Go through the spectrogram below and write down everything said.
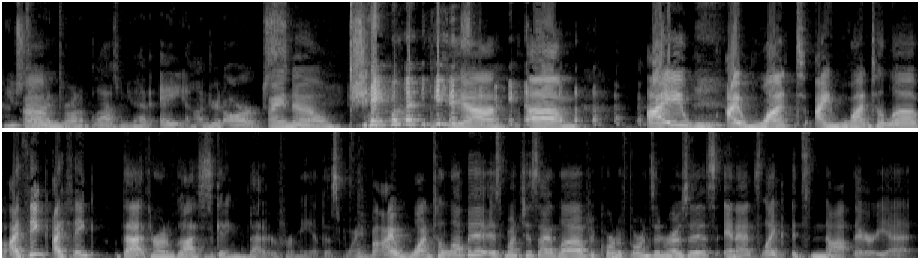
You started Um, Throne of Glass when you have 800 arcs. I know. Shame on you. Yeah. Um, I I want I want to love. I think I think that Throne of Glass is getting better for me at this point, but I want to love it as much as I loved A Court of Thorns and Roses, and it's like it's not there yet,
